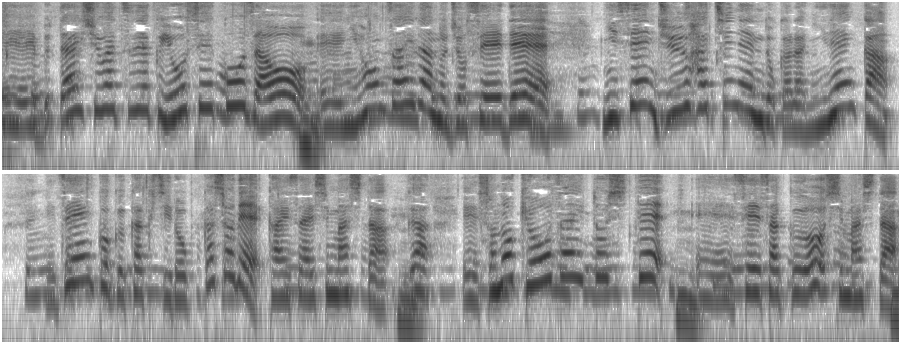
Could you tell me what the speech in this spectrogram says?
えー舞台手話通訳養成講座を、えー日本財団の女性で2018年度から2年間えー全国各地6カ所で開催しましたが、えーその教材として、えー制作をしました。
